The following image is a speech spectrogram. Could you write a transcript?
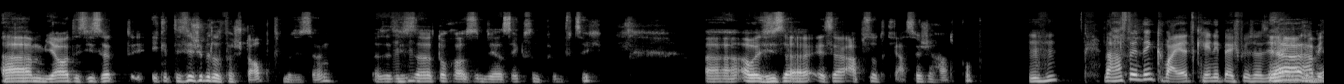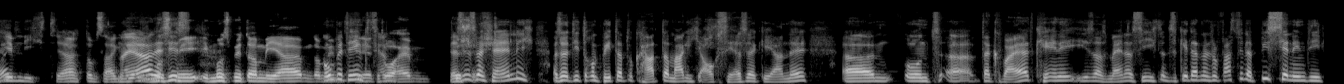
Ähm, ja, das ist halt, ich, das ist schon ein bisschen verstaubt, muss ich sagen. Also es mhm. ist äh, doch aus dem Jahr 56. Äh, aber es ist, äh, ist ein absolut klassischer Hardpop. Mhm. Na, hast du denn den Quiet Kenny beispielsweise? Ja, habe ich eben nicht. Ja, darum sage naja, ich, ich, muss mich, ich muss mich da mehr unbedingt. Ja. Das ist wahrscheinlich, also die Trompeter Toccata mag ich auch sehr, sehr gerne. Ähm, und äh, der Quiet Kenny ist aus meiner Sicht, und es geht dann schon fast wieder ein bisschen in die,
